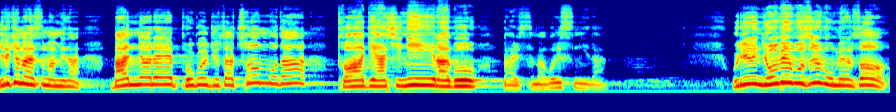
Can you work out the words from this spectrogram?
이렇게 말씀합니다. 만열의 복을 주사 처음보다 더하게 하시니라고 말씀하고 있습니다. 우리는 욥의 모습을 보면서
